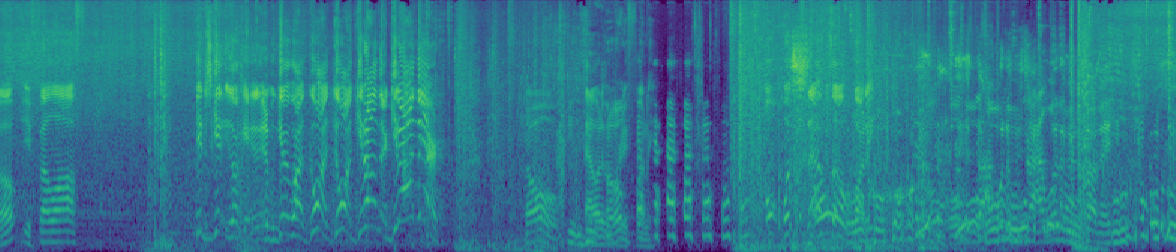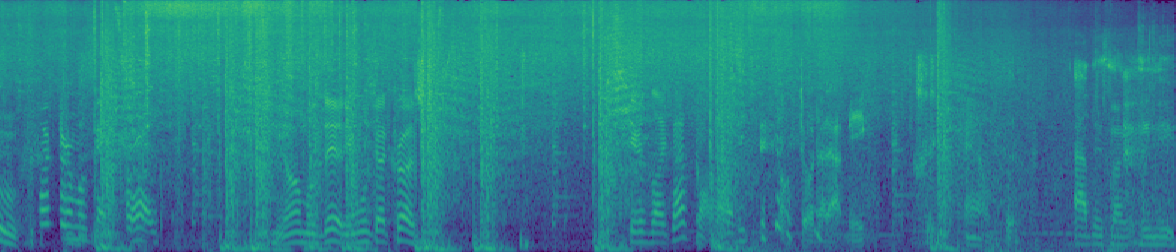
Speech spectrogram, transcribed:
Oh, you fell off. Get, just get, okay, go on, go on, go on, get on there, get on there! Oh. That would have been pretty funny. Oh, what the, that so funny. Oh, oh, oh, that would have that would have been funny. Doctor almost got crushed. You almost did. You almost got crushed. He was like, that's not funny. Don't throw that at me. Damn. At this moment, he knew.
